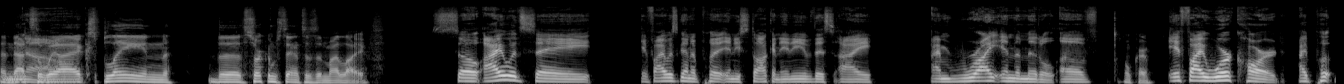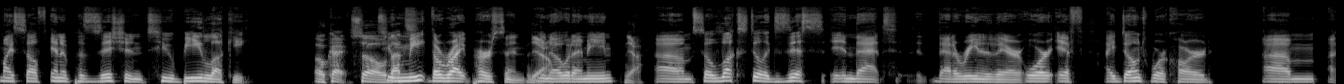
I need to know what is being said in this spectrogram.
And that's the way I explain the circumstances in my life. So I would say if I was going to put any stock in any of this, I I'm right in the middle of Okay. if I work hard, I put myself in a position to be lucky, Okay. So to that's meet the right person. Yeah. You know what I mean? Yeah. Um so luck still exists in that that arena there or if I don't work hard, um I,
